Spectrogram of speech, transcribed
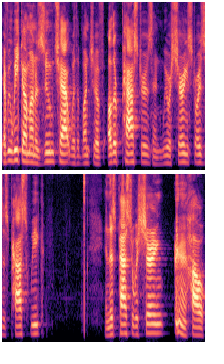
Every week I'm on a Zoom chat with a bunch of other pastors, and we were sharing stories this past week. And this pastor was sharing how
